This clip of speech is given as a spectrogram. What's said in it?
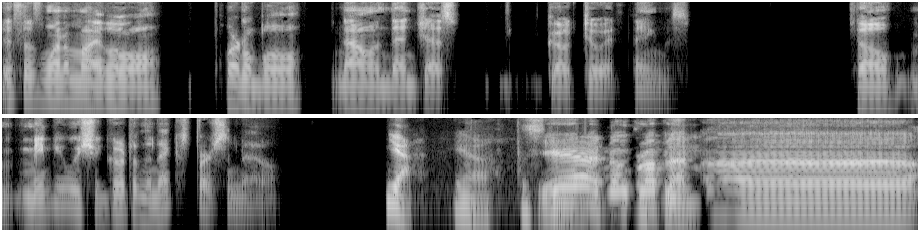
this is one of my little portable now and then just go to it things. So maybe we should go to the next person now. Yeah, yeah. let's. Yeah, no problem. Uh,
